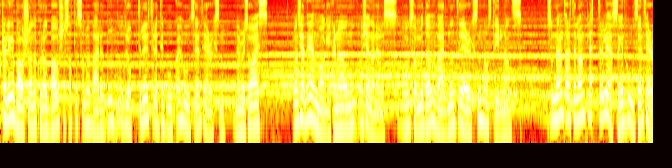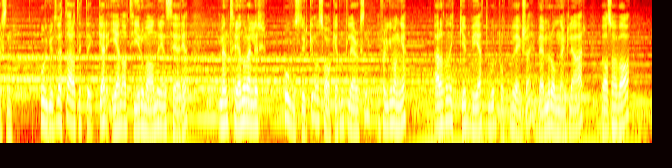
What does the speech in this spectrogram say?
Fortellingen Bauschan og Coral Bausch er satt i samme verden, og de opptrer i tredje boka i hovedserien til Eriksen, Memories of Ice. Man kjenner igjen magikerne og kjenner deres, og sammen med dem verdenen til Eriksen og stilen hans. Som nevnt er dette langt lettere lesning enn hovedserien til Eriksen. Hovedgrunnen til dette er at dette ikke er én av ti romaner i en serie, men tre noveller. Hovedstyrken og svakheten til Eriksen, ifølge mange, er at man ikke vet hvor plottet beveger seg, hvem rollen egentlig er, hva som er hva,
